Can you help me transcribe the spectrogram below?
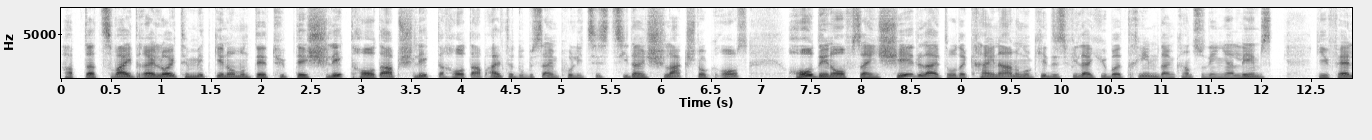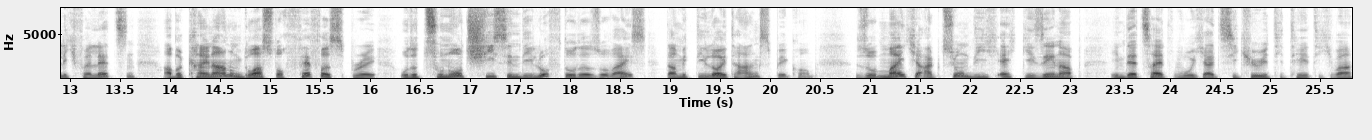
hab da zwei, drei Leute mitgenommen und der Typ, der schlägt, haut ab, schlägt, haut ab. Alter, du bist ein Polizist, zieh deinen Schlagstock raus, hau den auf seinen Schädel, Alter, oder keine Ahnung, okay, das ist vielleicht übertrieben, dann kannst du den ja lebensgefährlich verletzen, aber keine Ahnung, du hast doch Pfefferspray oder zur Not schieß in die Luft oder so, weißt, damit die Leute Angst bekommen. So manche Aktionen, die ich echt gesehen habe in der Zeit, wo ich als Security tätig war,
